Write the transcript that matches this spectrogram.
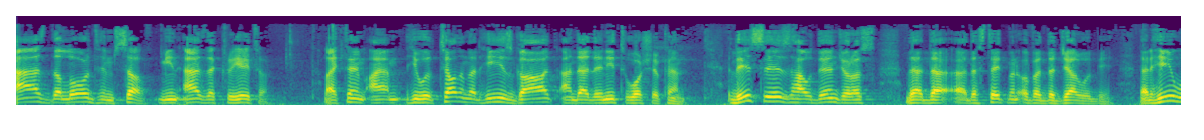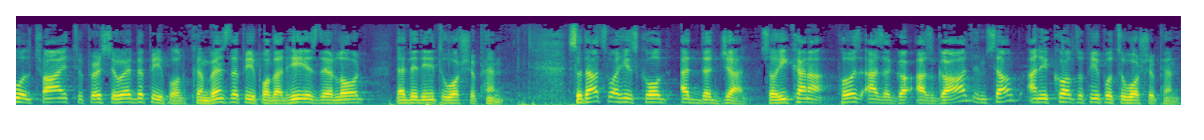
as the Lord himself, mean as the creator. Like I am, he will tell them that he is God and that they need to worship him. This is how dangerous the, the, uh, the statement of a Dajjal would be. That he will try to persuade the people, convince the people that he is their Lord, that they need to worship him. So that's why he's called Ad-Dajjal. So he kind of poses as, a, as God himself, and he calls the people to worship him.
